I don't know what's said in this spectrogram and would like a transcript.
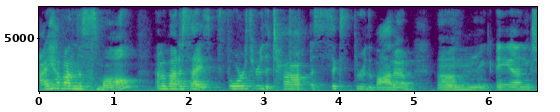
I have on the small. I'm about a size four through the top, a six through the bottom, um, and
